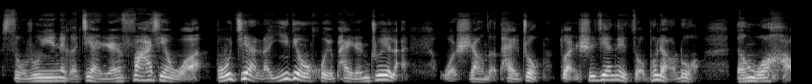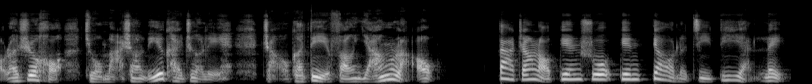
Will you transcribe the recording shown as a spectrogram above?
苏如意那个贱人发现我不见了，一定会派人追来。我伤得太重，短时间内走不了路。等我好了之后，就马上离开这里，找个地方养老。大长老边说边掉了几滴眼泪，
